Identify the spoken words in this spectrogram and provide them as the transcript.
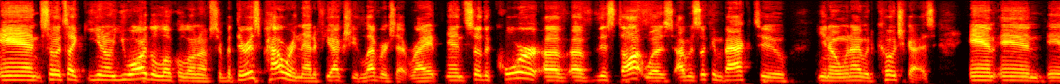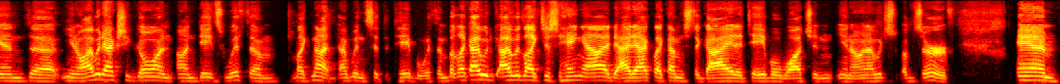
And so it's like you know you are the local loan officer but there is power in that if you actually leverage that right? And so the core of, of this thought was i was looking back to you know when i would coach guys. And and and uh, you know i would actually go on on dates with them like not i wouldn't sit the table with them but like i would i would like just hang out. I'd, I'd act like i'm just a guy at a table watching you know and i would just observe. And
